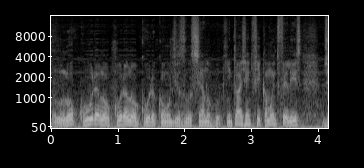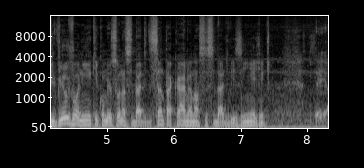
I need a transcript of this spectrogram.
Loucura, loucura, loucura, como diz Luciano Huck. Então a gente fica muito feliz de ver o Joaninha que começou na cidade de Santa Carmen, a nossa cidade vizinha. A gente, é,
